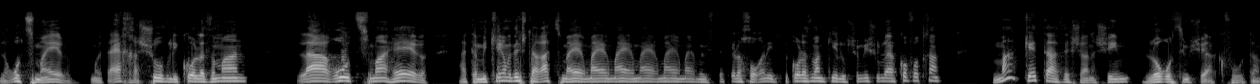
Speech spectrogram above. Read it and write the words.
לרוץ מהר. זאת אומרת, היה חשוב לי כל הזמן לרוץ מהר. אתה מכיר את זה שאתה רץ מהר, מהר, מהר, מהר, מהר, מהר, ומסתכל אחורנית, וכל הזמן כאילו שמישהו לא יעקוף אותך? מה הקטע הזה שאנשים לא רוצים שיעקפו אותם?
